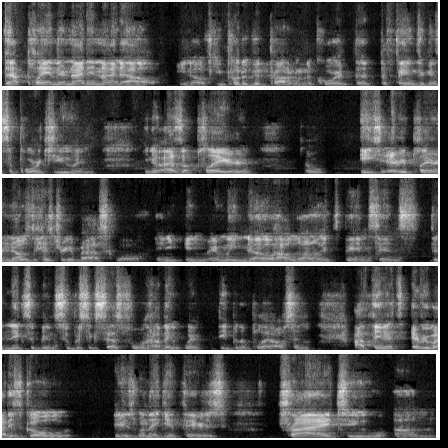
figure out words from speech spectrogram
that playing their night in, night out. You know, if you put a good product on the court, the, the fans are going to support you. And, you know, as a player, each every player knows the history of basketball, and, and, and we know how long it's been since the Knicks have been super successful and how they went deep in the playoffs. And I think that's everybody's goal is when they get there is try to um,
